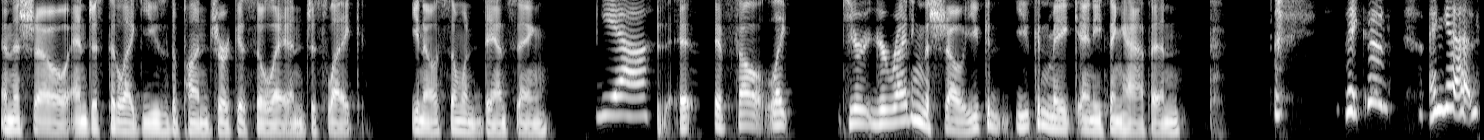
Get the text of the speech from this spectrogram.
in the show, and just to like use the pun "jerk is soleil" and just like you know someone dancing Yeah. It, it it felt like you're you're writing the show. You could you can make anything happen. They could, and yet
